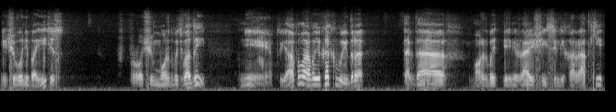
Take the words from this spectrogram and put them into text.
ничего не боитесь? Впрочем, может быть, воды. Нет, я плаваю как выдра. Тогда, может быть, перемежающиеся лихорадки?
